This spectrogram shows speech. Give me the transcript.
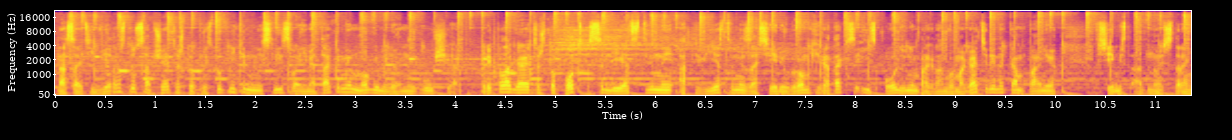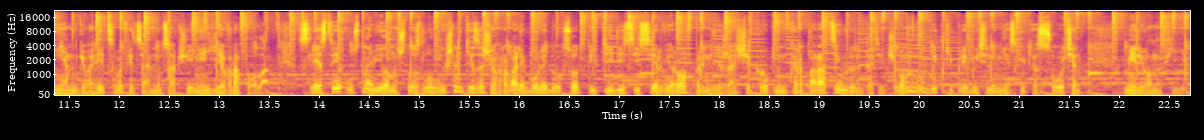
На сайте ведомства сообщается, что преступники нанесли своими атаками многомиллионный ущерб. Предполагается, что подследственные ответственны за серию громких атак с использованием программ вымогателей на компанию в 71 стране, говорится в официальном сообщении Европола. Следствие установило, что злоумышленники зашифровали более 250 серверов, принадлежащих крупным корпорациям, в результате чего убытки превысили несколько сотен миллионов евро.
